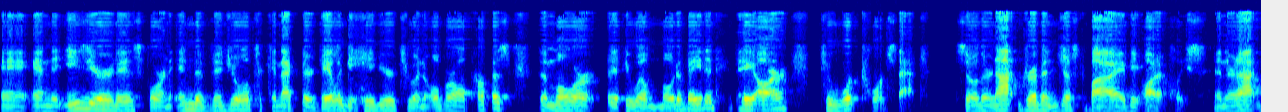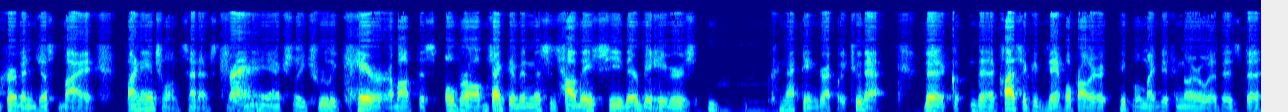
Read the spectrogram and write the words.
And the easier it is for an individual to connect their daily behavior to an overall purpose, the more, if you will, motivated they are to work towards that. So they're not driven just by the audit police and they're not driven just by financial incentives. Right. They actually truly care about this overall objective and this is how they see their behaviors connecting directly to that. The, the classic example probably people might be familiar with is the,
